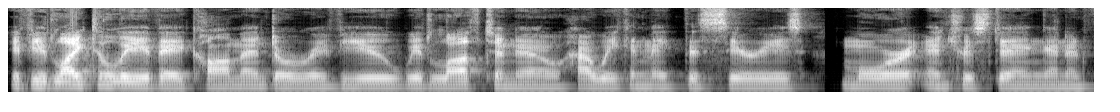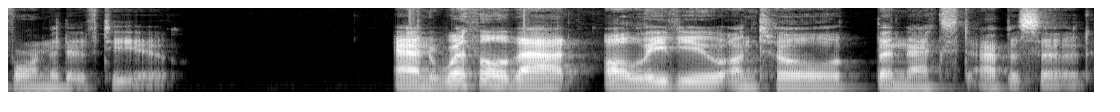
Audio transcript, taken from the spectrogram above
If you'd like to leave a comment or review, we'd love to know how we can make this series more interesting and informative to you. And with all that, I'll leave you until the next episode.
